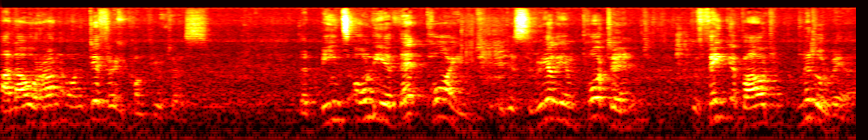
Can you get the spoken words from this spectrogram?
are now run on different computers. That means only at that point it is really important to think about middleware.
